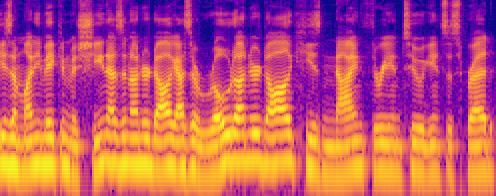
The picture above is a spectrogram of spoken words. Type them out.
He's a money making machine as an underdog. As a road underdog, he's 9 3 and 2 against the spread.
